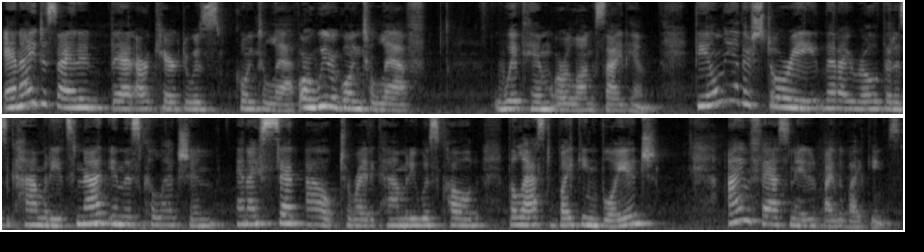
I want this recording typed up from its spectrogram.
And I decided that our character was going to laugh, or we were going to laugh with him or alongside him. The only other story that I wrote that is a comedy, it's not in this collection, and I set out to write a comedy, was called The Last Viking Voyage. I'm fascinated by the Vikings.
